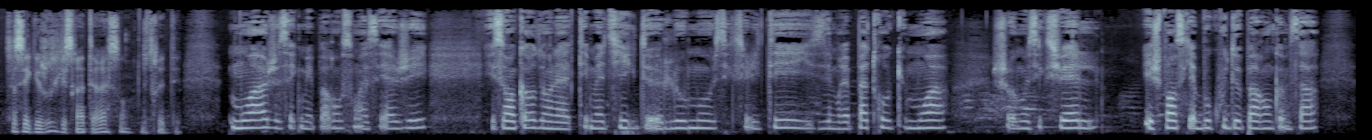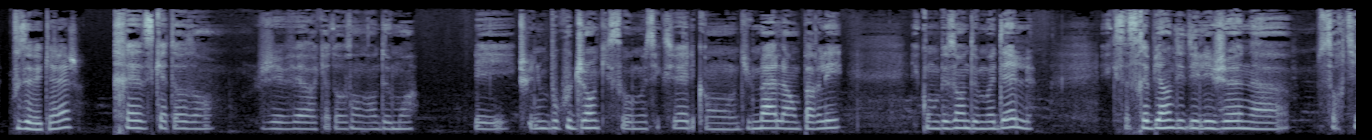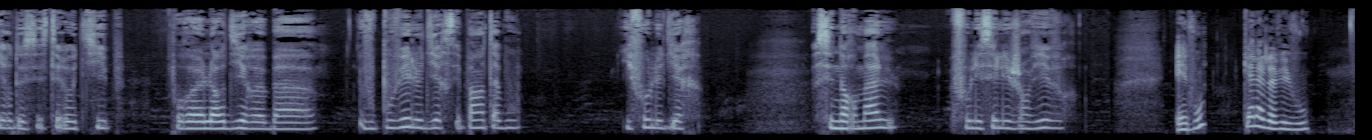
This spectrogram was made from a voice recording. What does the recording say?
Ça, c'est quelque chose qui serait intéressant de traiter. Moi, je sais que mes parents sont assez âgés et sont encore dans la thématique de l'homosexualité. Ils n'aimeraient pas trop que moi, je sois homosexuelle. Et je pense qu'il y a beaucoup de parents comme ça. Vous avez quel âge? 13, 14 ans. J'ai vers 14 ans dans deux mois. Et je connais beaucoup de gens qui sont homosexuels, qui ont du mal à en parler et qui ont besoin de modèles. Et que ça serait bien d'aider les jeunes à sortir de ces stéréotypes pour euh, leur dire euh, bah vous pouvez le dire, c'est pas un tabou. Il faut le dire. C'est normal, il faut laisser les gens vivre. Et vous? Quel âge avez-vous?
